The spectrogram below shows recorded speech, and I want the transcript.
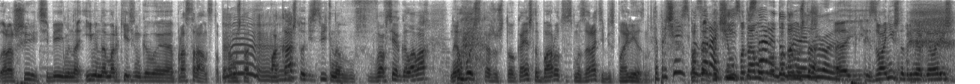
расширить себе именно, именно маркетинговое пространство. Потому что пока что действительно во всех головах, но я вам больше скажу, что, конечно, бороться с Мазерати бесполезно. Да при чем здесь Мазерати? Почему? Есть Потому, старый добрый потому что Звонишь, например, говоришь,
